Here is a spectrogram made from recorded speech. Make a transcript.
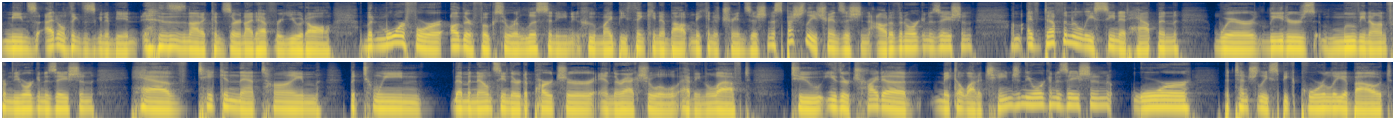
means I don't think this is going to be, an, this is not a concern I'd have for you at all, but more for other folks who are listening who might be thinking about making a transition, especially a transition out of an organization. Um, I've definitely seen it happen where leaders moving on from the organization have taken that time between them announcing their departure and their actual having left to either try to make a lot of change in the organization or potentially speak poorly about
